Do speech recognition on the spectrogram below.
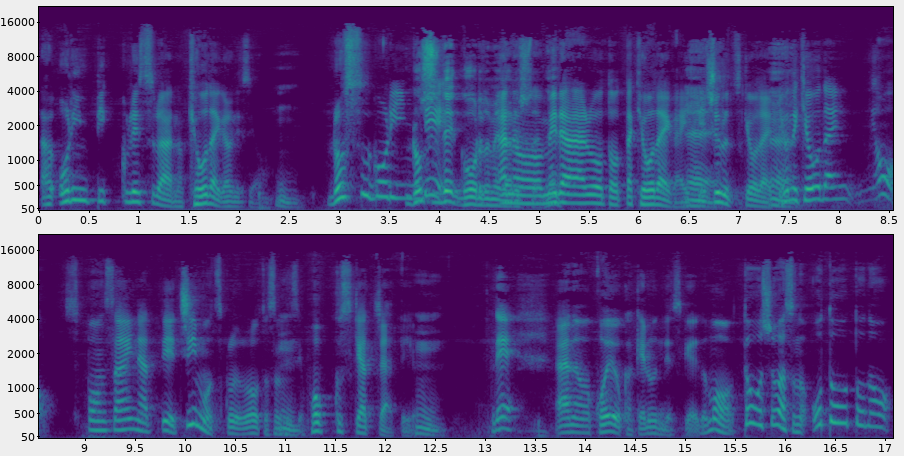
あオリンピックレスラーの兄弟がいるんですよ。うんロス五輪で、ロスでゴールドメダあリストだよね、の、メダルを取った兄弟がいて、ええシュルツ兄弟。ええで、兄弟をスポンサーになって、チームを作ろうとするんですよ。フォックスキャッチャーっていうう。ん。で、あの、声をかけるんですけれども、当初はその弟の、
